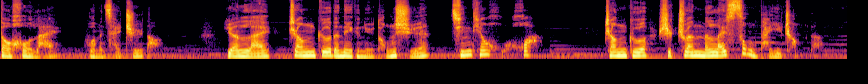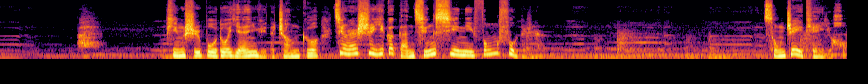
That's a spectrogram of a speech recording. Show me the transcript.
到后来，我们才知道，原来张哥的那个女同学今天火化。张哥是专门来送他一程的。哎，平时不多言语的张哥，竟然是一个感情细腻丰富的人。从这天以后，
